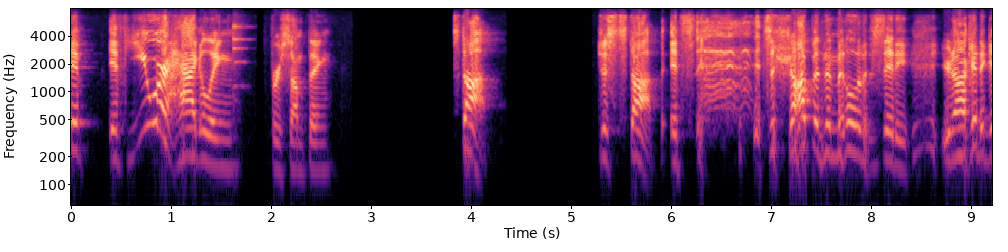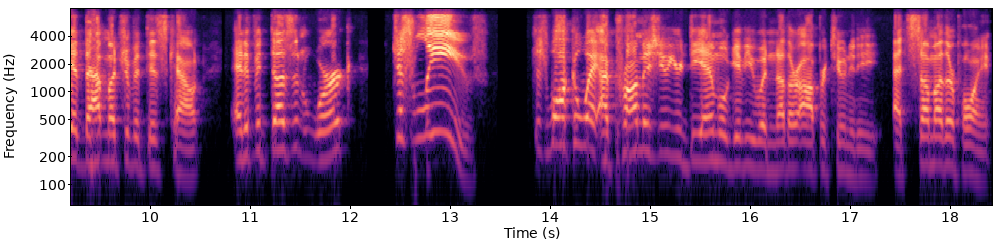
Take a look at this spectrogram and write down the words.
If if you are haggling for something, stop. Just stop. It's it's a shop in the middle of the city. You're not going to get that much of a discount. And if it doesn't work, just leave. Just walk away. I promise you your DM will give you another opportunity at some other point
